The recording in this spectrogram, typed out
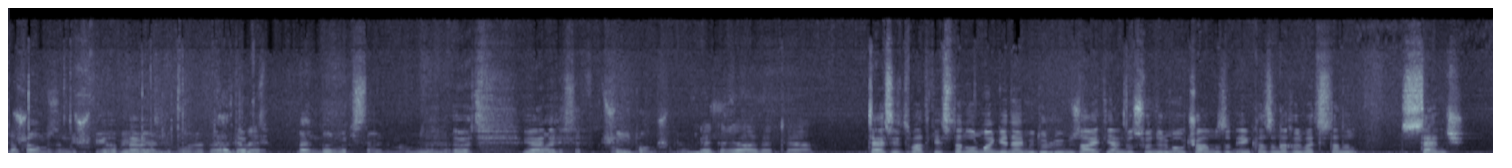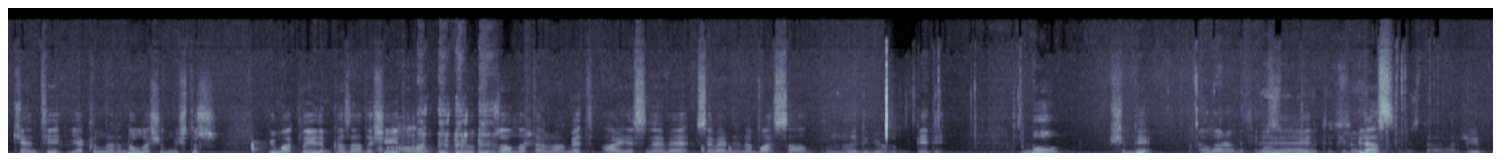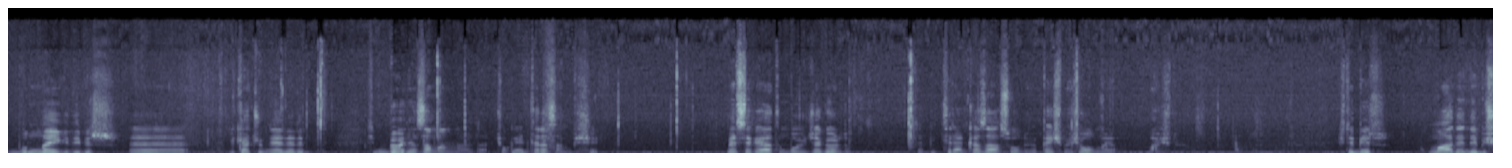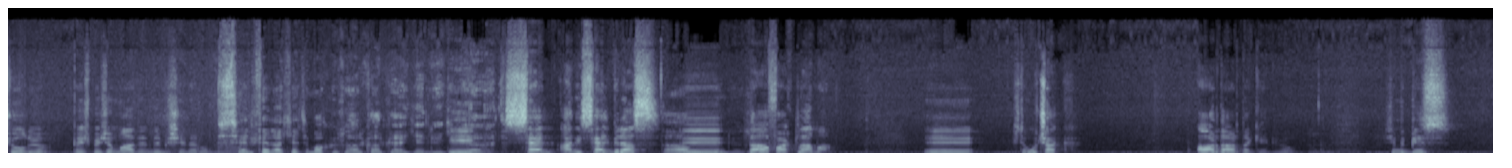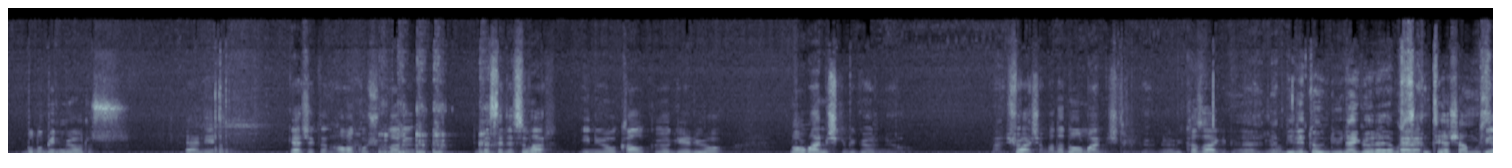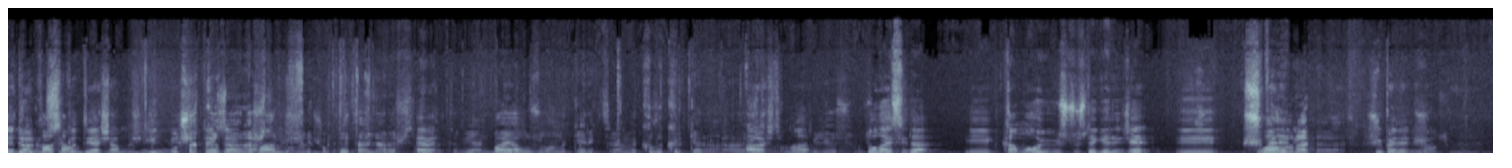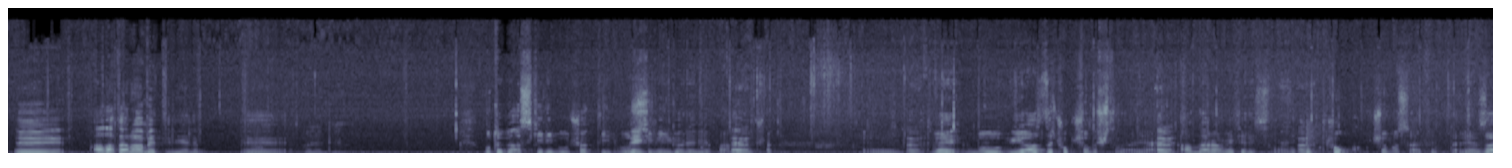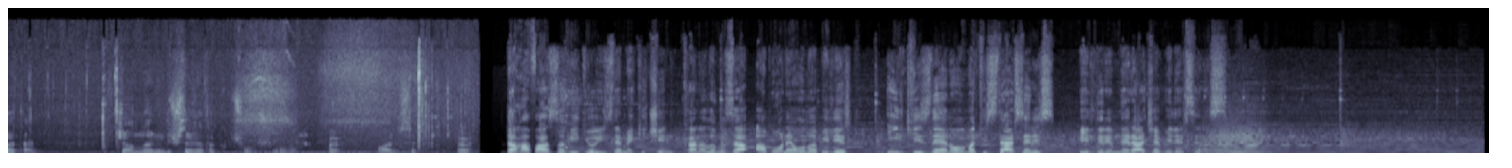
takıldı. uçağımızın düştüğü haberi Evet. geldi bu arada. Geldi mi? Ben bölmek istemedim Mahmut abi. Evet. Yani Maalesef şehit olmuş pilot. Nedir ya evet ya? Telsiz İrtibat Kesilen Orman Genel Müdürlüğümüze ait yangın söndürme uçağımızın enkazına Hırvatistan'ın Senj kenti yakınlarında ulaşılmıştır. Yumaklı elim kazada şehit olan pilotumuza Allah'tan rahmet, ailesine ve sevenlerine başsağlığı diliyorum dedi. Bu şimdi Allah rahmet eylesin. Ee, Bir rahmet eylesin. pilot Biraz- şehitimiz daha var. bir- bununla ilgili bir e, birkaç cümle edelim. Şimdi böyle zamanlarda çok enteresan bir şey. Meslek hayatım boyunca gördüm. İşte bir tren kazası oluyor. Peş peşe olmaya başlıyor. İşte bir madende bir şey oluyor. Peş peşe madende bir şeyler olmaya Sel felaketi bakıyorsun arka arkaya geliyor gibi. Ee, evet. Sel hani sel biraz Daha e, diyorsun. daha farklı ama e, işte uçak ard arda geliyor. Şimdi biz bunu bilmiyoruz. Yani gerçekten hava koşulları meselesi var. İniyor, kalkıyor, geliyor. Normalmiş gibi görünüyor. Yani şu aşamada normalmiş gibi görünüyor. Bir kaza gibi Evet. görünüyor. yani biri döndüğüne göre bu Evet. sıkıntı yaşanmış Biri dönmüş, sıkıntı yaşanmış, inmiş, Uçak kaza araştırmaları çok detaylı araştırmalar Evet. tabii. Yani bayağı uzmanlık gerektiren ve kılı kırk gelen araştırmalar, Araştırmalar. biliyorsunuz. Dolayısıyla e, kamuoyu üst üste gelince e, şüpheleniyor. olarak evet. şüpheleniyor. E, Allah'tan rahmet dileyelim. E. Bu tabii askeri bir uçak değil. Bu Değil. sivil görev yapan Evet. bir uçak. Ee, Evet. Ve bu yazda çok çalıştılar yani. Evet. Allah rahmet eylesin yani. Evet. Çok, çok çaba sarf ettiler. Yani zaten canlarını dişlerine takıp çalışıyorlar. Evet. Maalesef. Daha fazla video izlemek için kanalımıza abone olabilir, ilk izleyen olmak isterseniz bildirimleri açabilirsiniz.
